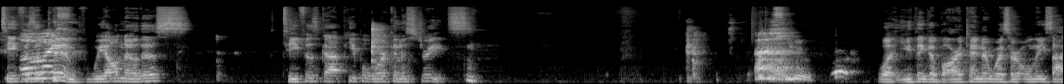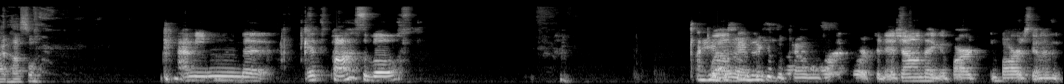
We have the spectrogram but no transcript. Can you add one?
Tifa's Oh a my- pimp. We all know this. Tifa's got people working the streets. True. What, you think a bartender was her only side hustle? I mean, the, it's possible. I hate Well, to I think it depends. Orphanage. I don't think a bar bar's gonna.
